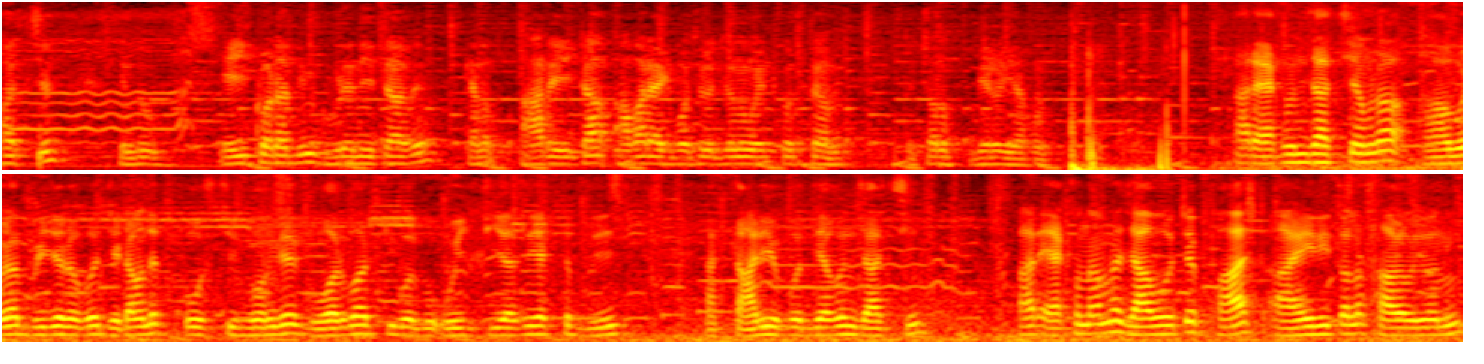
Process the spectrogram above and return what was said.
পাচ্ছে, কিন্তু এই কটা দিন ঘুরে নিতে হবে। কেন? আর এইটা আবার এক বছরের জন্য ওয়েট করতে হবে। তো চলো, বেরোই এখন। আর এখন যাচ্ছি আমরা হাওড়া ব্রিজের ওপর, যেটা আমাদের পশ্চিমবঙ্গের গর্ব আর কী বলব, ঐতিহাসিক একটা ব্রিজ, আর তারই উপর দিয়ে এখন যাচ্ছি। আর এখন আমরা যাব হচ্ছে ফার্স্ট আইরিতলা সার্বজনীন।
